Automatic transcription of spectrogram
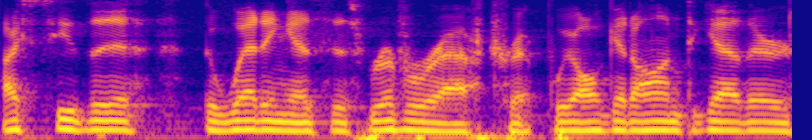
I see the the wedding as this river raft trip. We all get on together.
